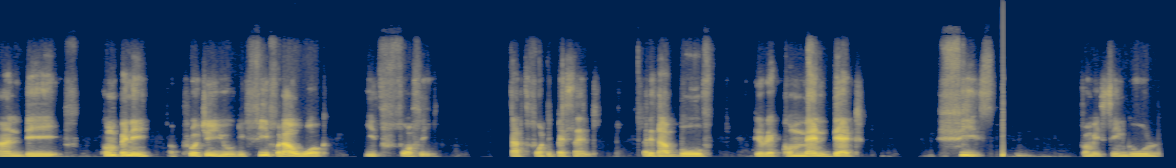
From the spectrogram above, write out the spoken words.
And the company approaching you, the fee for that work is 40. That's 40%. That is above the recommended fees from a single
